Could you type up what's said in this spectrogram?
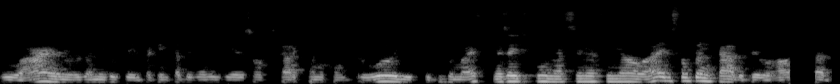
o Arno, os amigos dele, para quem tá devendo dinheiro, são os caras que estão no controle e tudo mais, mas aí, tipo, na cena final lá, eles estão trancados pelo Howard, sabe?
